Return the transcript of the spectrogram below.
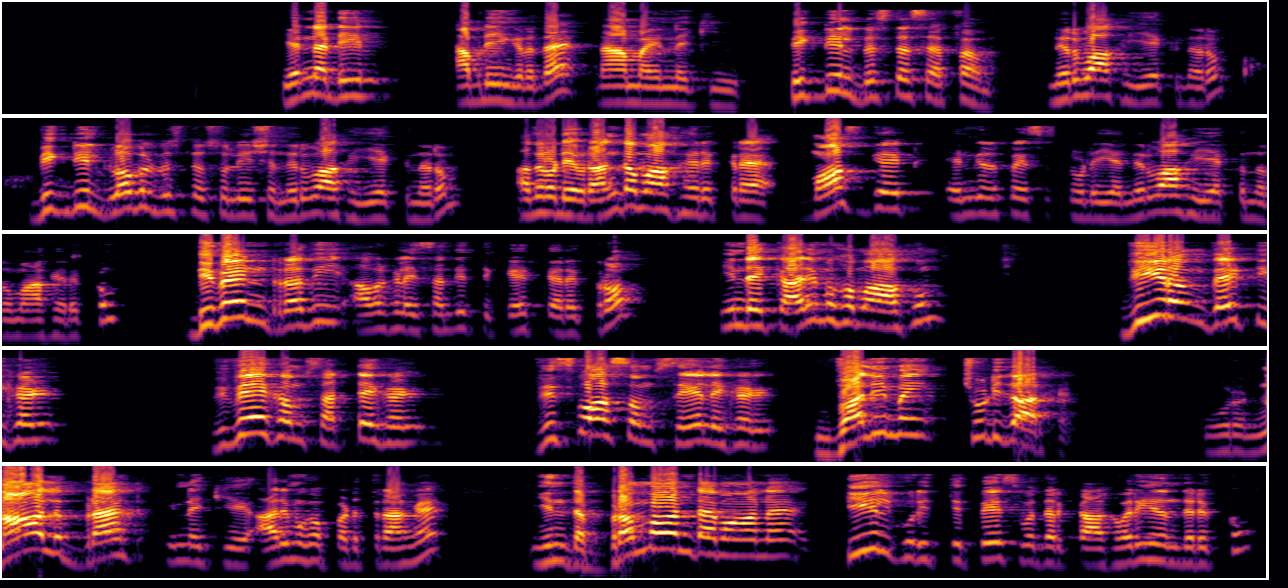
என்ன டீல் அப்படிங்கிறத நாம இன்னைக்கு பிக் டீல் பிசினஸ் எஃப்எம் நிர்வாக இயக்குனரும் big deal global business solution நிர்வாக இயக்குனரும் அதனுடைய ஒரு அங்கமாக இருக்கிற மாஸ்கேட் என்டர்பிரைசஸ் நிர்வாக இயக்குனருமாக இருக்கும் டிவைன் ரவி அவர்களை சந்தித்து கேட்க இருக்கிறோம். இன்றைக்கு அறிமுகமாகும் வீரம் வேட்டிகள் விவேகம் சட்டைகள் விசுவாசம் சேலைகள் வலிமை சுடிதார்கள். ஒரு நாலு பிராண்ட் இன்னைக்கு அறிமுகப்படுத்துறாங்க. இந்த பிரம்மாண்டமான டீல் குறித்து பேசுவதற்காக வருகை தந்திருக்கும்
